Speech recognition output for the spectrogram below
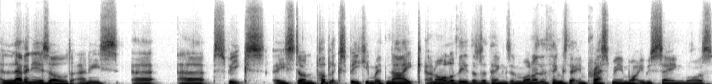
11 years old, and he's uh, uh, speaks. He's done public speaking with Nike and all of these other things. And one of the things that impressed me in what he was saying was,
